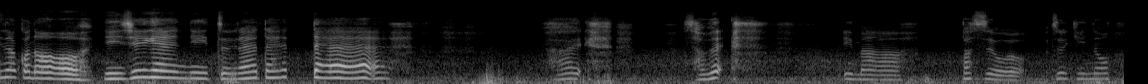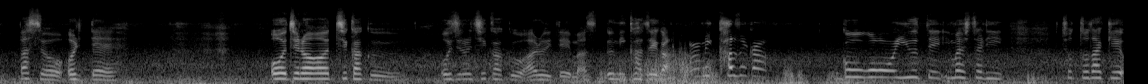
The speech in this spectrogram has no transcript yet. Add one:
きなこの二次元に連れてって。はい。寒い。今バスを通勤のバスを降りてお家の近くお家の近くを歩いています。海風が海風がゴーゴー言うていましたりちょっとだけ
